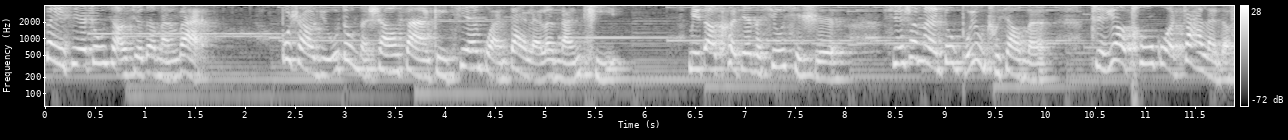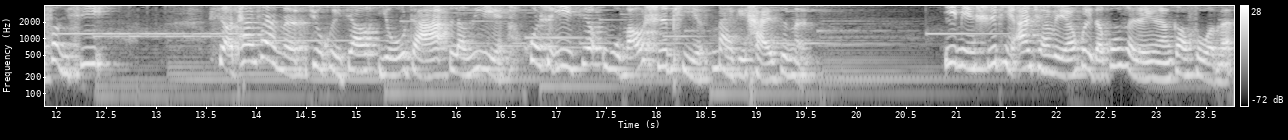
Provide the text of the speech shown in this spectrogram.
在一些中小学的门外，不少流动的商贩给监管带来了难题。每到课间的休息时，学生们都不用出校门，只要通过栅栏的缝隙。小摊贩们就会将油炸、冷饮或是一些五毛食品卖给孩子们。一名食品安全委员会的工作人员告诉我们，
